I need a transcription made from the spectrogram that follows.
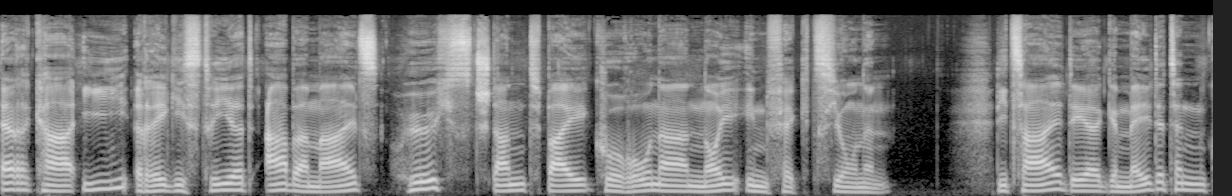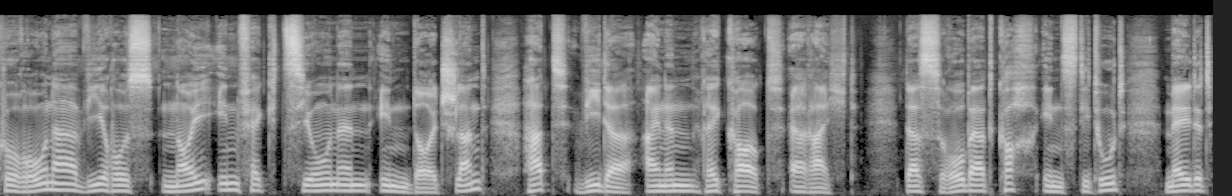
RKI registriert abermals Höchststand bei Corona-Neuinfektionen. Die Zahl der gemeldeten Coronavirus-Neuinfektionen in Deutschland hat wieder einen Rekord erreicht. Das Robert Koch Institut meldet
